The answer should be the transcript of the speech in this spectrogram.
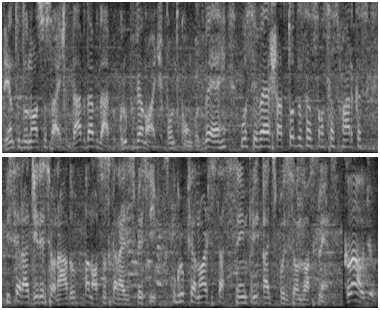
dentro do nosso site www.grupovianote.com.br você vai achar todas as nossas marcas e será direcionado a nossos canais específicos. O Grupo Vianorte está sempre à disposição dos nossos clientes. Cláudio,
